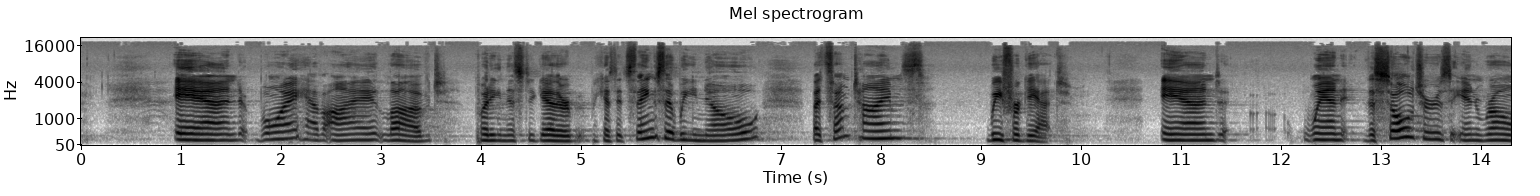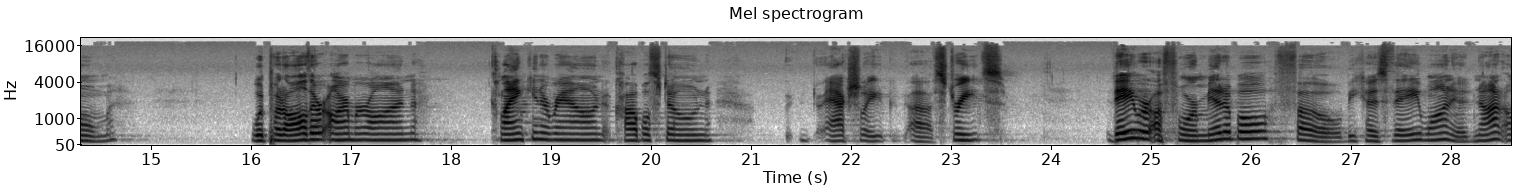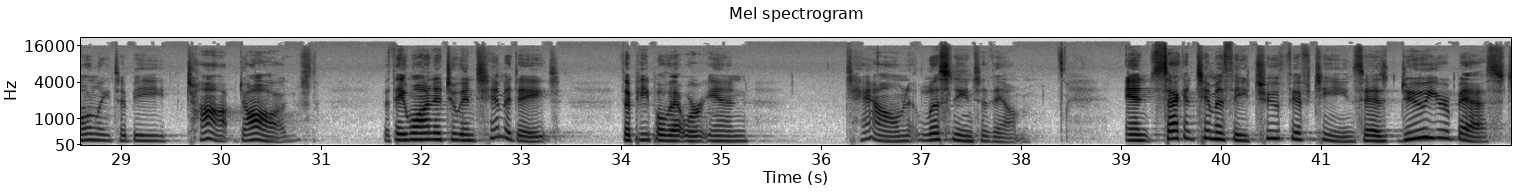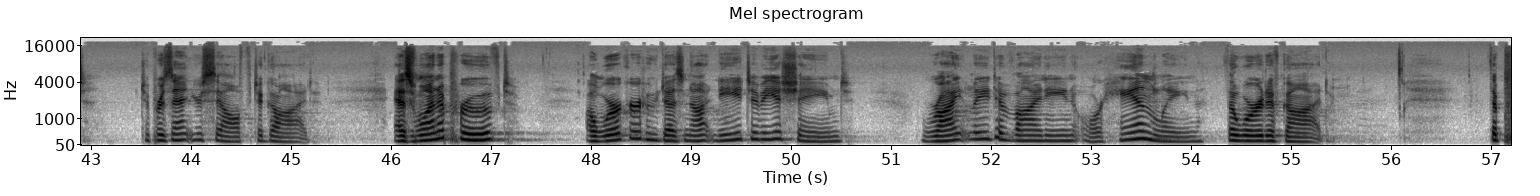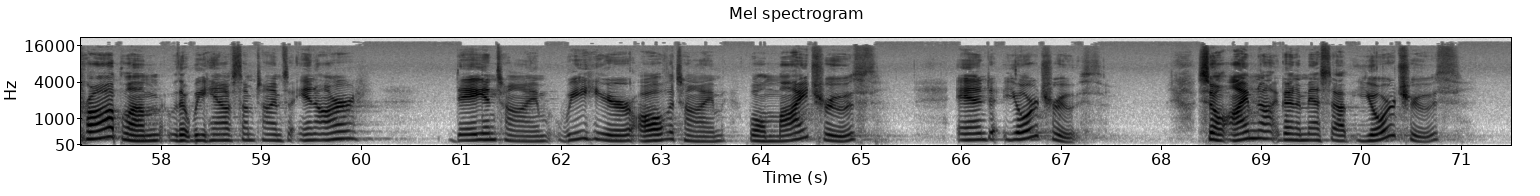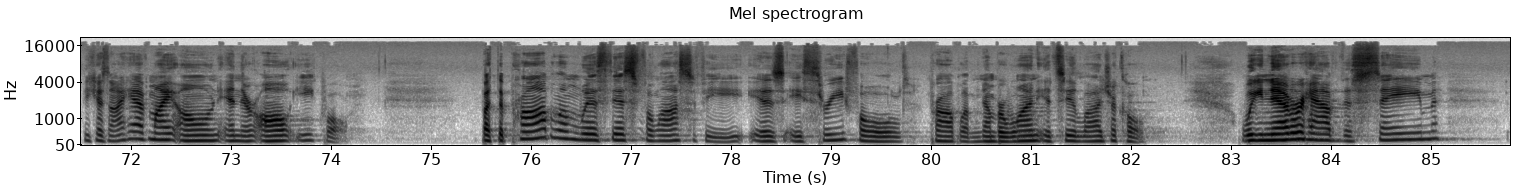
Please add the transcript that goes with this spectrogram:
And boy, have I loved putting this together because it's things that we know, but sometimes we forget. And when the soldiers in Rome would put all their armor on, clanking around cobblestone, actually, uh, streets, they were a formidable foe because they wanted not only to be top dogs, but they wanted to intimidate the people that were in town listening to them. And 2 Timothy 2:15 says, "Do your best to present yourself to God as one approved, a worker who does not need to be ashamed, rightly dividing or handling the Word of God. The problem that we have sometimes in our day and time, we hear all the time, well, my truth and your truth. So I'm not going to mess up your truth because I have my own and they're all equal. But the problem with this philosophy is a threefold problem. Number one, it's illogical. We never have the same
